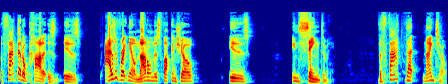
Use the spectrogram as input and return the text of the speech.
The fact that Okada is is as of right now not on this fucking show is insane to me. The fact that Naito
